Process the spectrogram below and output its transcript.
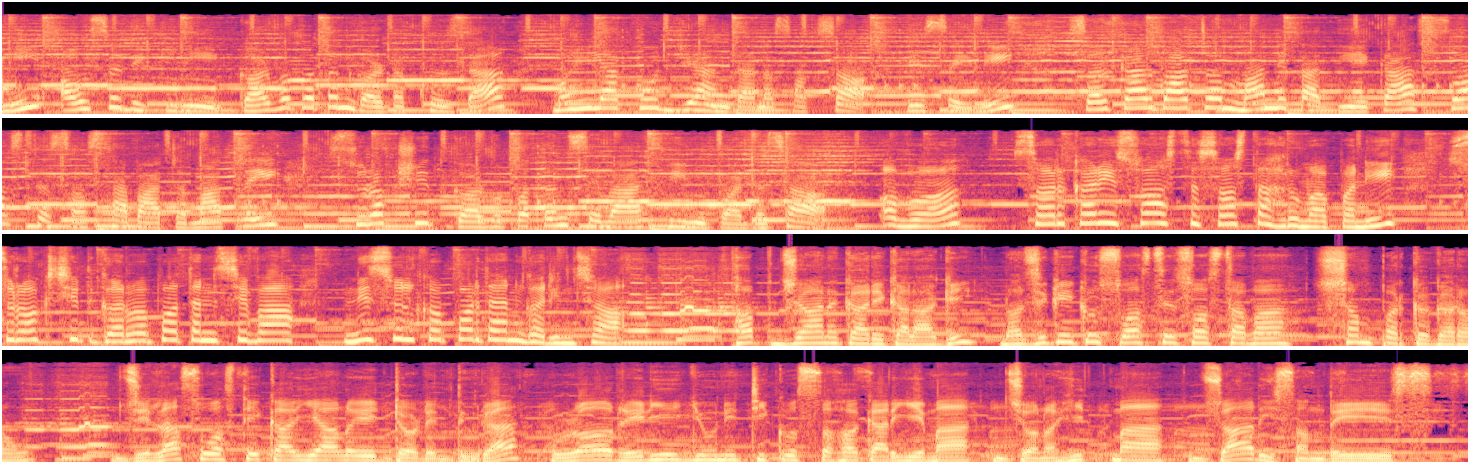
पनि औषधि किनी गर्भपतन गर्न खोज्दा महिलाको ज्यान जान सक्छ। त्यसैले सरकारबाट मान्यता दिएका स्वास्थ्य संस्थाबाट मात्रै सुरक्षित गर्भपतन सेवा दिनुपर्दछ। अब सरकारी स्वास्थ्य संस्थाहरूमा पनि सुरक्षित गर्भपतन सेवा निशुल्क प्रदान गरिन्छ। थप जानकारीका लागि नजिकैको स्वास्थ्य संस्थामा सम्पर्क गरौँ। जिल्ला स्वास्थ्य कार्यालय डडेलधुरा र रेडियो युनिटीको सहकार्यमा जनहितमा जारी सन्देश।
